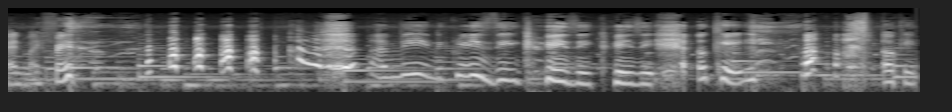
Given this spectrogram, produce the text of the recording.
and my friends. I mean, crazy, crazy, crazy. Okay. okay,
